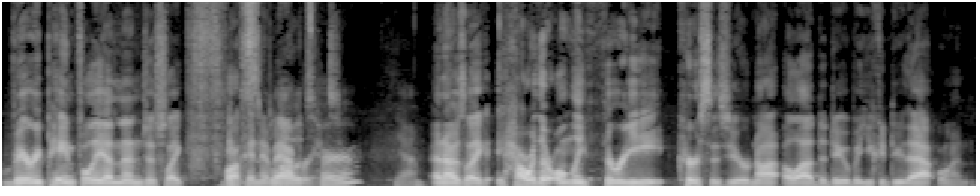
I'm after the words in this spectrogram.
very painfully, and then just like fucking explodes evaporates her. Yeah. and I was like, how are there only three curses you're not allowed to do, but you could do that one?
